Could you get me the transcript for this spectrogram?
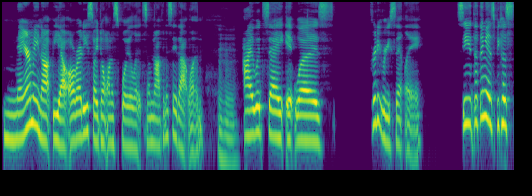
may or may not be out already, so I don't want to spoil it. So I'm not going to say that one. Mm-hmm. I would say it was pretty recently. See, the thing is, because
